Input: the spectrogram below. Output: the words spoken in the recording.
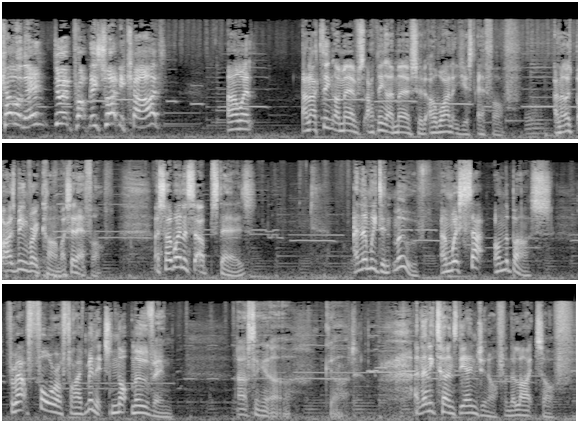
come on then, do it properly, swipe your card. And I went, and I think I may have, I think I may have said, oh, why don't you just F off? And I was, I was being very calm. I said F off. And so I went and sat upstairs, and then we didn't move. And we're sat on the bus for about four or five minutes, not moving. I was thinking, oh, God. And then he turns the engine off and the lights off.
